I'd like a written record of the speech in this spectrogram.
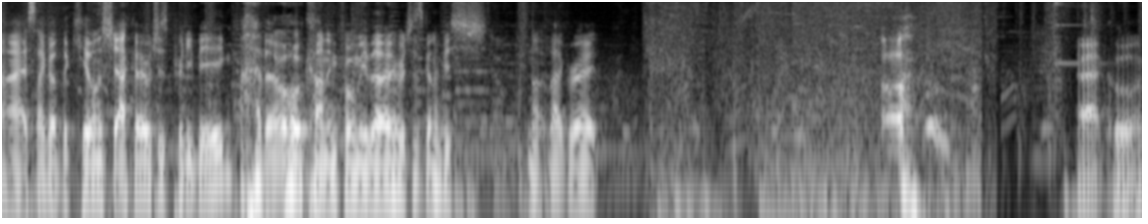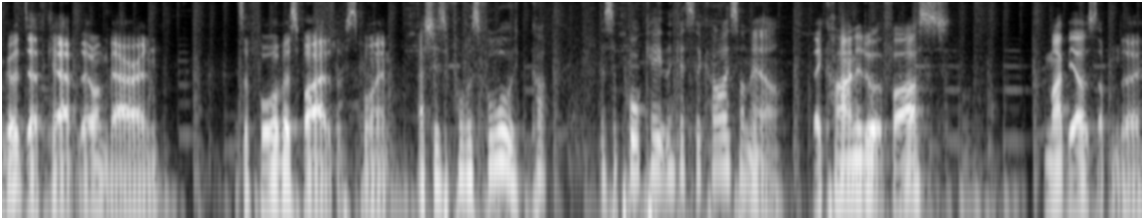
Nice, I got the kill on Shaco, which is pretty big. They're all cunning for me though, which is gonna be not that great. Alright, cool. I've got a death cap, they're on Baron. It's a 4 vs 5 at this point. Actually, it's a 4 vs 4! There's a poor Caitlyn gets the Kali somehow. They kinda do it fast. Might be able to stop them though.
